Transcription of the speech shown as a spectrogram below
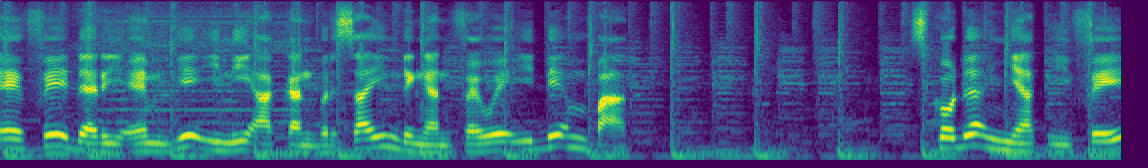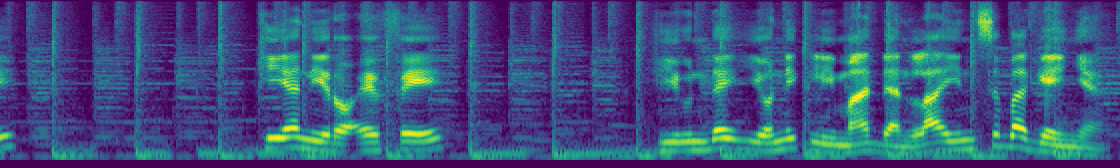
EV dari MG ini akan bersaing dengan VW ID4, Skoda Enyaq EV, Kia Niro EV, Hyundai Ioniq 5 dan lain sebagainya.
